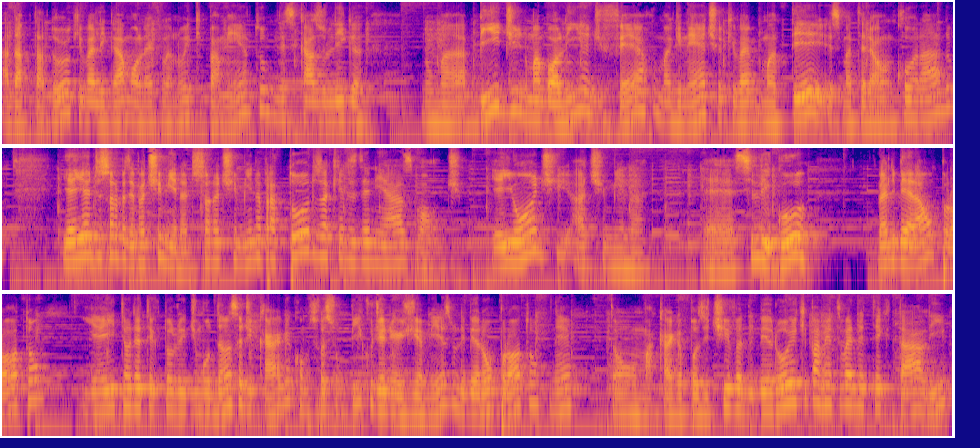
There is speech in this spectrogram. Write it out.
adaptador que vai ligar a molécula no equipamento. Nesse caso, liga numa bid, numa bolinha de ferro magnética que vai manter esse material ancorado. E aí adiciona, por exemplo, a timina. Adiciona a timina para todos aqueles DNAs molde. E aí onde a timina é, se ligou, vai liberar um próton. E aí tem um detector de mudança de carga, como se fosse um pico de energia mesmo. Liberou um próton, né? Então, uma carga positiva liberou, o equipamento vai detectar ali,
